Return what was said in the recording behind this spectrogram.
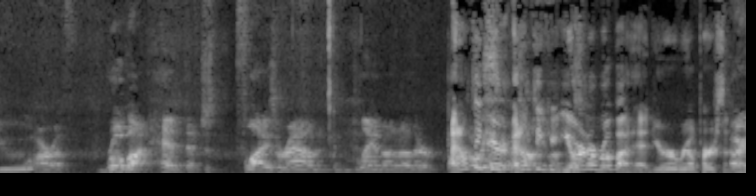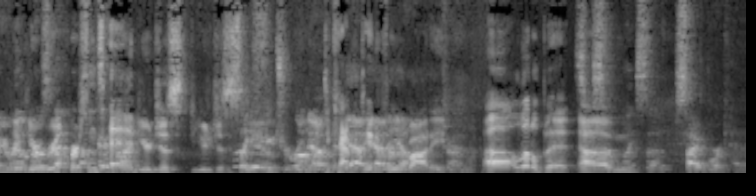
you are a robot head that just flies around and can land on another. I don't Oh, think yeah, you're. I don't talking think about you're in a robot head. You're a real person. Oh, you're a like real you're a real person's Okay, head. fine. You're just. You're just. It's like you know, Futurama. Decapitated yeah, yeah, from your body. Uh, a little bit. So Um, like a cyborg head.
